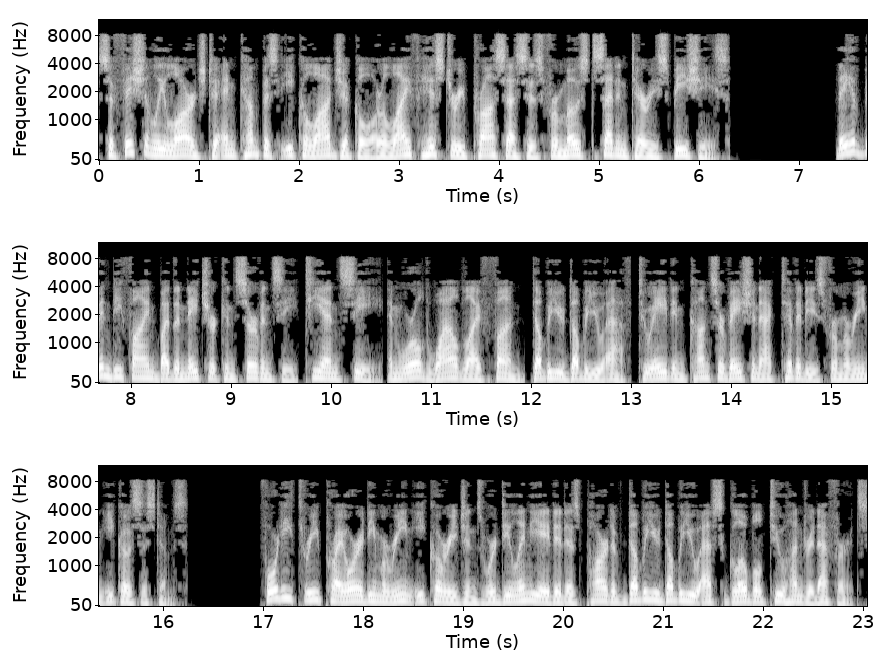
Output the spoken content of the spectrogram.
sufficiently large to encompass ecological or life history processes for most sedentary species. They have been defined by the Nature Conservancy and World Wildlife Fund to aid in conservation activities for marine ecosystems. 43 priority marine ecoregions were delineated as part of WWF's Global 200 efforts.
